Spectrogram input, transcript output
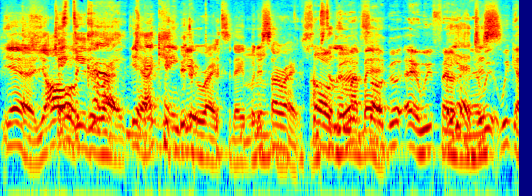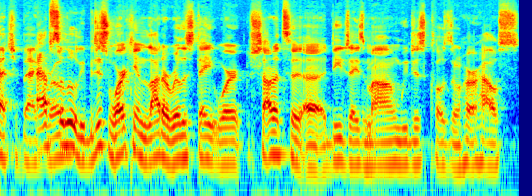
Yeah, y'all Can't get it right. Yeah, I can't get it right today, but it's all right. It's I'm still good. in my It's all bag. good. Hey, we found Yeah, it, man. just- we, we got you back, bro. Absolutely, but just working a lot of real estate work. Shout out to uh, DJ's mom. We just closed on her house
